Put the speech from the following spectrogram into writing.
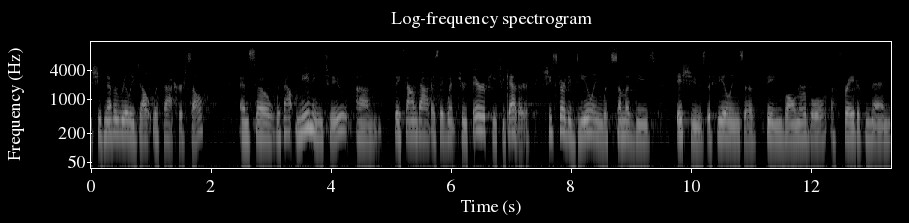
she'd never really dealt with that herself. And so, without meaning to, um, they found out as they went through therapy together, she started dealing with some of these issues the feelings of being vulnerable, afraid of men,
